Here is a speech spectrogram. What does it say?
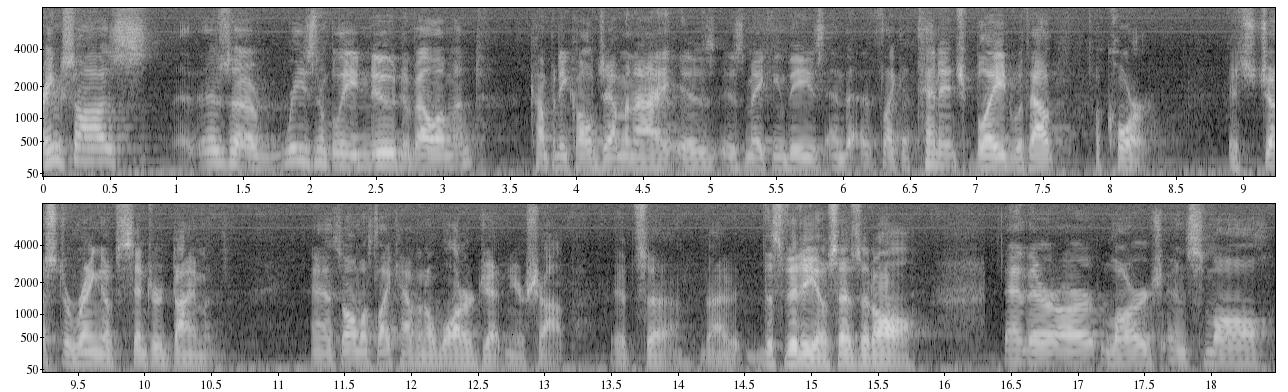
Ring saws, there's a reasonably new development. A company called Gemini is, is making these, and it's like a 10 inch blade without a core. It's just a ring of sintered diamond. And it's almost like having a water jet in your shop. It's, uh, this video says it all. And there are large and small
